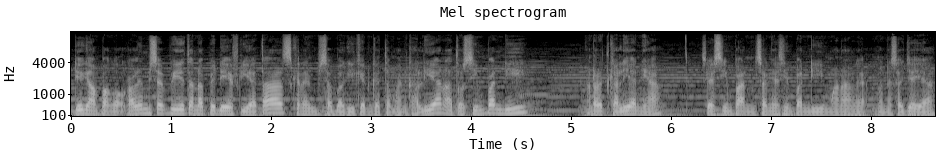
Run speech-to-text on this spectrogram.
Dia gampang kok. Kalian bisa pilih tanda PDF di atas, kalian bisa bagikan ke teman kalian atau simpan di Android kalian ya. Saya simpan, misalnya simpan di mana mana saja ya.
